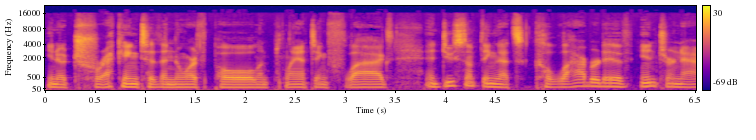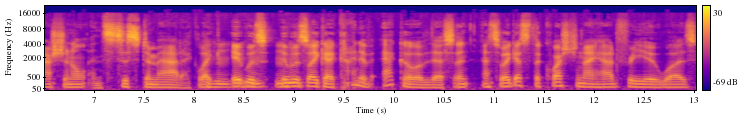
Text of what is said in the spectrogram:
you know trekking to the north pole and planting flags and do something that's collaborative international and systematic. Like mm-hmm, it was mm-hmm, it was like a kind of echo of this. And, and so i guess the question i had for you was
